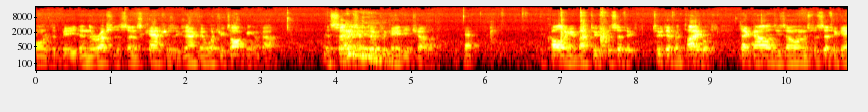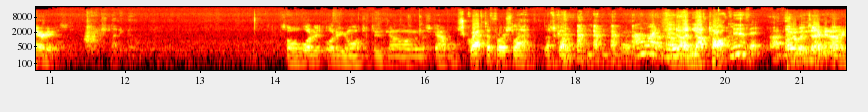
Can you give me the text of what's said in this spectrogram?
want it to be, then the rest of the sentence captures exactly what you're talking about. The sentences duplicate each other. Okay? You're calling it by two specific, two different titles, technology zone and specific areas. Just let it go. So what do, what do you want to do, gentlemen, in this gavel? Scrap the first line, let's go. I like Done moving enough it. talk. Move it. Move it to economic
